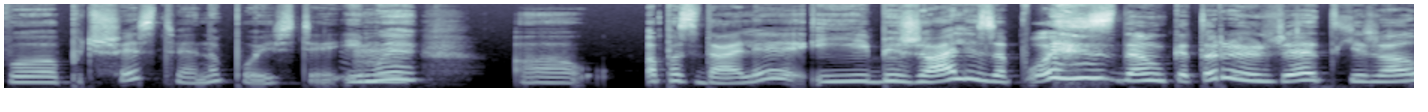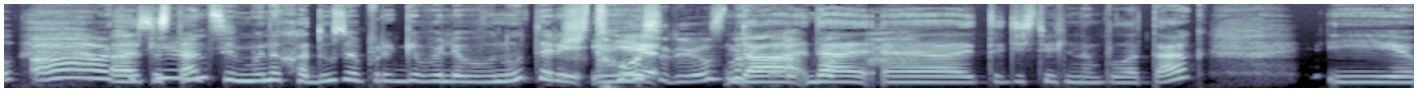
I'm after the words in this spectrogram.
в путешествие на поезде, и Мгм. мы э, опоздали и бежали за поездом, который уже отъезжал А, а, со станции. Мы на ходу запрыгивали внутрь. Что, и... серьезно? Да, да, э, это действительно было так. И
